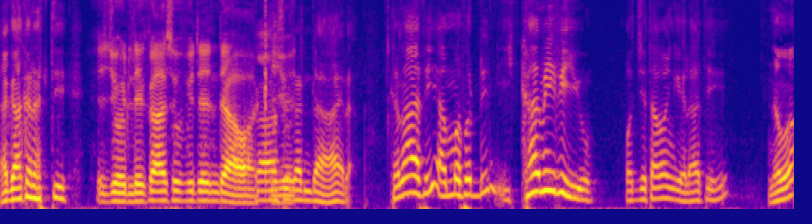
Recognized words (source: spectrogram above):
dhagaa kanatti. ijoollee kaasuufi danda'a waaqayyoon. kaasuu danda'a kanaaf amma firdiin kamiifiyyuu hojjetaa wangeelaatii nama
